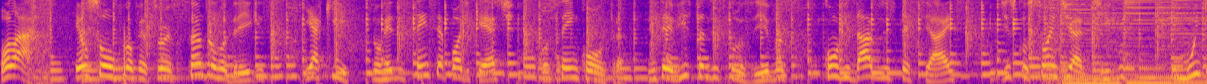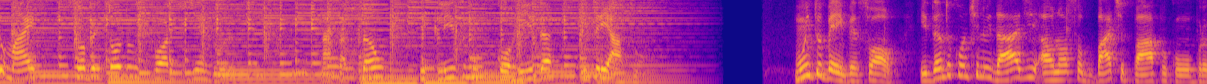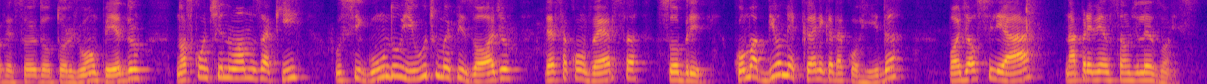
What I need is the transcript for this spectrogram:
Olá, eu sou o professor Sandro Rodrigues e aqui no Resistência Podcast você encontra entrevistas exclusivas, convidados especiais, discussões de artigos e muito mais sobre todo o esporte de endurance: natação, ciclismo, corrida e triatlo. Muito bem, pessoal. E dando continuidade ao nosso bate-papo com o professor Dr. João Pedro, nós continuamos aqui o segundo e último episódio dessa conversa sobre como a biomecânica da corrida pode auxiliar na prevenção de lesões.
